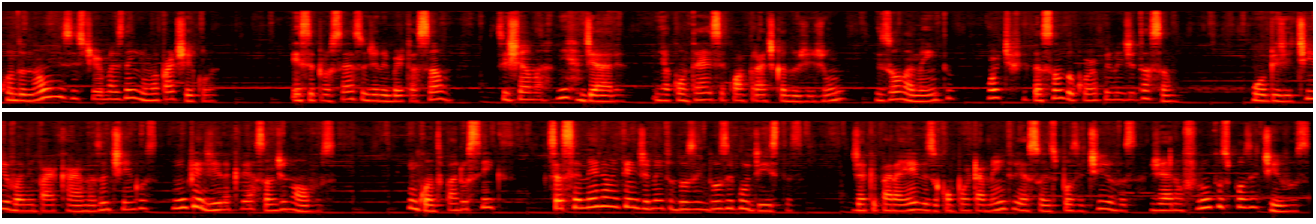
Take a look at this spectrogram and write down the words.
quando não existir mais nenhuma partícula. Esse processo de libertação se chama Nirjara e acontece com a prática do jejum, isolamento, mortificação do corpo e meditação. O objetivo é limpar karmas antigos e impedir a criação de novos. Enquanto para os Sikhs, se assemelha ao entendimento dos hindus e budistas, já que para eles o comportamento e ações positivas geram frutos positivos.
